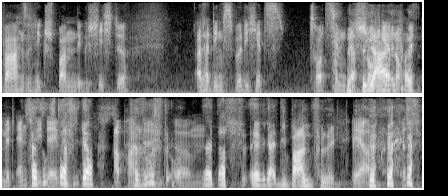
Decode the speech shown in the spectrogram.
wahnsinnig spannende Geschichte. Allerdings würde ich jetzt trotzdem das schon Ja, noch weiß. mit, mit Anthony Davis das wieder, abhandeln. versuchst Ähm, äh, das äh, wieder in die Bahn zu lenken. ja, das,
